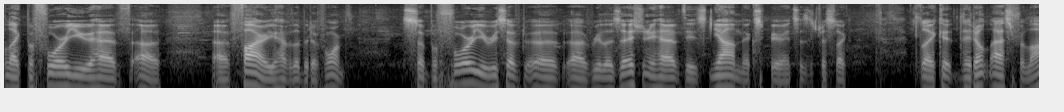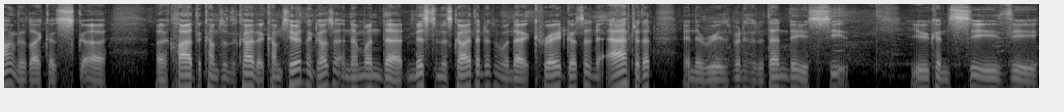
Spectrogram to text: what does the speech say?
Like before you have uh, uh, fire, you have a little bit of warmth so before you receive uh, uh, realization, you have these nyam experiences. It's just like, like it, they don't last for long. They're like a, uh, a cloud that comes in the sky that comes here and then goes, and then when that mist in the sky, then when that cloud goes, and after that, in the realization, then you see, you can see the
